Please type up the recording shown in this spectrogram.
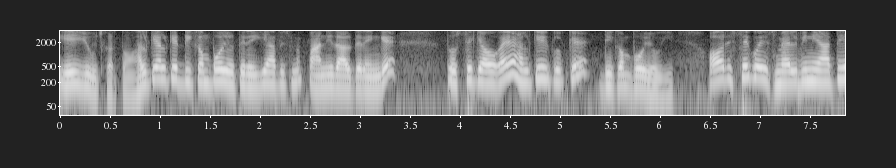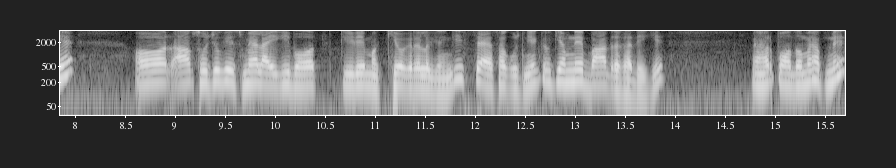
यही यूज़ करता हूँ। हल्के हल्के डिकम्पोज होते रहेगी, आप इसमें पानी डालते रहेंगे तो उससे क्या होगा, ये हल्के हल्के डिकम्पोज होगी। और इससे कोई स्मेल भी नहीं आती है और आप सोचोगे स्मेल आएगी बहुत, कीड़े, मक्खी वगैरह लग जाएँगी, इससे ऐसा कुछ नहीं है, क्योंकि हमने बाँध रखा, देखिए। मैं हर पौधों में अपने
